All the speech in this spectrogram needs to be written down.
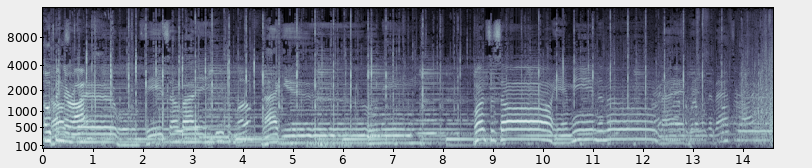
open their eyes. Feed somebody Give me some love. like you me. Once I saw him in the moonlight in the bathroom. just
